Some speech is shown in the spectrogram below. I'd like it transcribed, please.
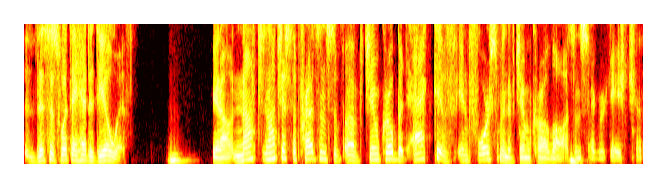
this is what they had to deal with. You know, not not just the presence of, of Jim Crow, but active enforcement of Jim Crow laws and segregation.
